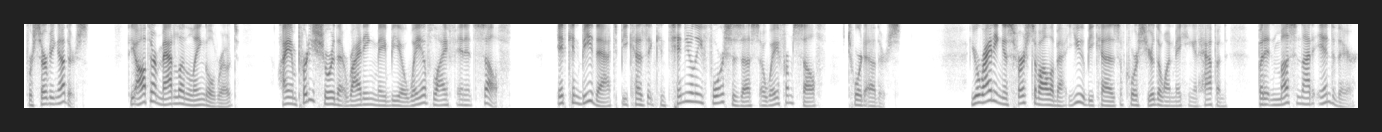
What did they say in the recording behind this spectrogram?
for serving others. The author Madeleine L'Engle wrote, I am pretty sure that writing may be a way of life in itself. It can be that because it continually forces us away from self toward others. Your writing is first of all about you because, of course, you're the one making it happen, but it must not end there.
